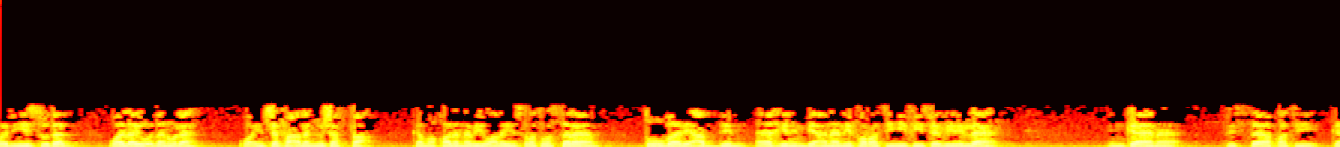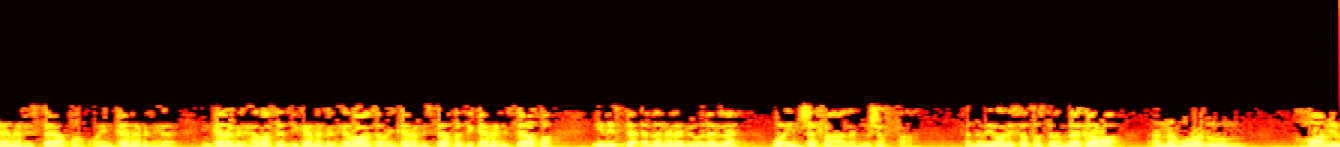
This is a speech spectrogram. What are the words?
وجهه السدد ولا يؤذن له وإن شفع لم يشفع كما قال النبي عليه الصلاة والسلام طوبى لعبد آخر بعنان فرسه في سبيل الله. إن كان في الساقة كان في الساقة وإن كان في إن كان في الحراسة كان في الحراسة وإن كان في الساقة كان في الساقة. إن استأذن لم يؤذن له وإن شفع لم يشفع. فالنبي عليه الصلاة والسلام ذكر أنه رجل خامل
